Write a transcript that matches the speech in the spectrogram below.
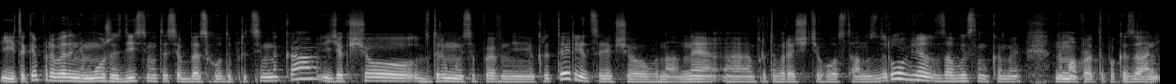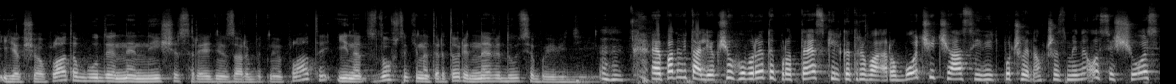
І таке переведення може здійснюватися без згоди працівника, якщо дотримуються певні критерії, це якщо вона не е, противоречить його стану здоров'я за висновками, нема протипоказань, і якщо оплата буде не нижче середньої заробітної плати, і на знову ж таки на території не ведуться бойові дії. Е, Пане Віталію, якщо говорити про те, скільки триває робочий час і відпочинок, чи змінилося щось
